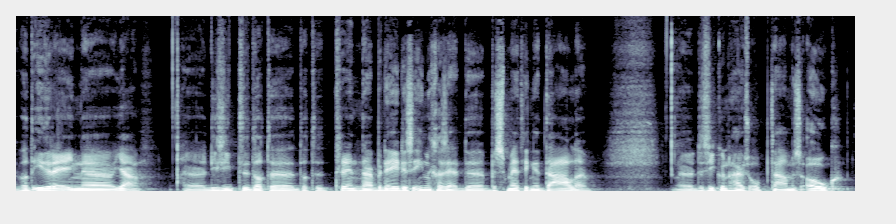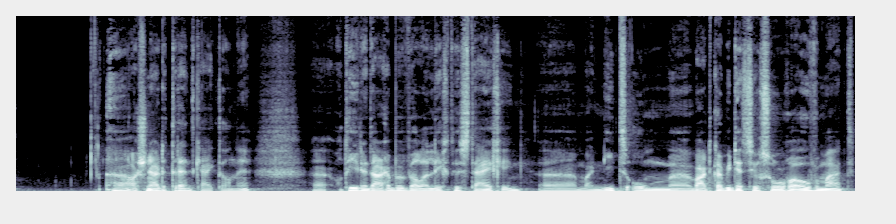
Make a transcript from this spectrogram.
want iedereen ja, die ziet dat de, dat de trend naar beneden is ingezet. De besmettingen dalen. de ziekenhuisopnames ook. als je naar de trend kijkt dan. Hè. Want hier en daar hebben we wel een lichte stijging, maar niet om waar het kabinet zich zorgen over maakt.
